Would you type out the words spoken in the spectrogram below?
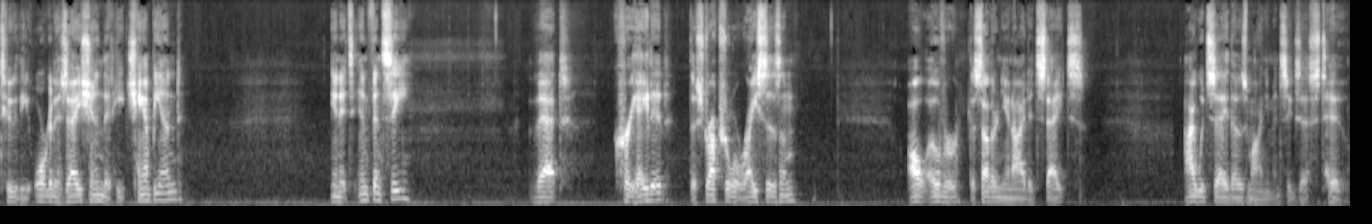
to the organization that he championed in its infancy that created the structural racism all over the southern United States, I would say those monuments exist too.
